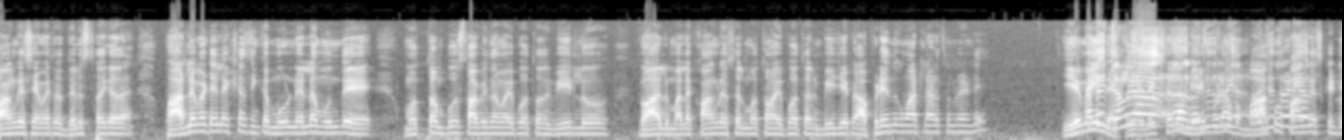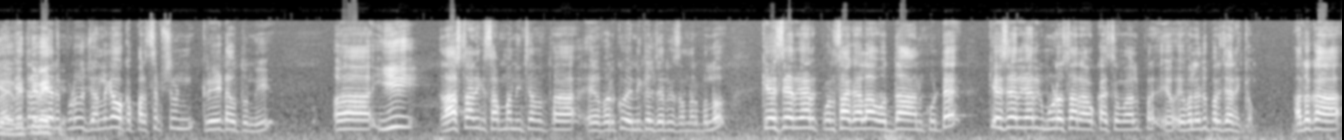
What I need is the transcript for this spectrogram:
కాంగ్రెస్ ఏమవుతుందో తెలుస్తుంది కదా. పార్లమెంట్ ఎలక్షన్స్ ఇంకా మూడు నెలల ముందే మొత్తం భూస్థాపితం అయిపోతుంది వీళ్ళు వాళ్ళు మళ్ళీ కాంగ్రెస్ వాళ్ళు మొత్తం అయిపోతారు బీజేపీ అప్పుడెందుకు మాట్లాడుతున్నారండి? ఏమైంది? ఇప్పుడు జనరల్గా ఒక పర్సెప్షన్ క్రియేట్ అవుతుంది. ఈ రాష్ట్రానికి సంబంధించినంత వరకు ఎన్నికలు జరిగిన సందర్భంలో కేసీఆర్ గారు కొనసాగాలా వద్దా అనుకుంటే కేసీఆర్ గారికి మూడోసారి అవకాశం వాళ్ళు ఇవ్వలేదు ప్రజానికం. అదొక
